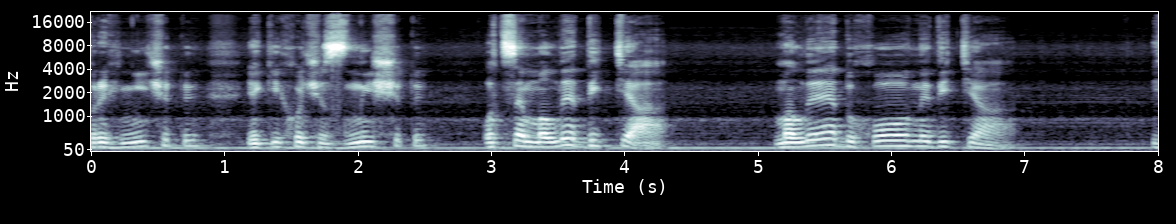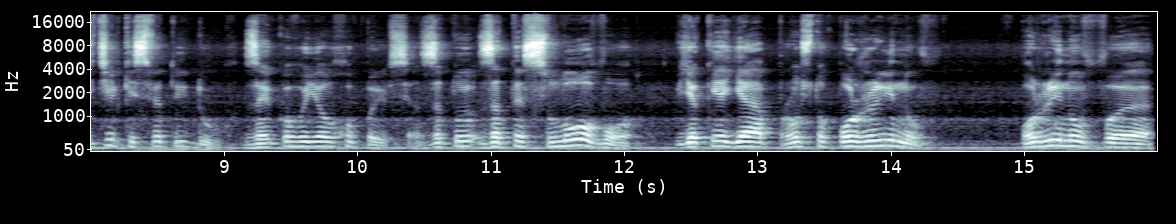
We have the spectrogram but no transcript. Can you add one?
пригнічити, який хоче знищити. Оце мале дитя, мале духовне дитя. І тільки Святий Дух, за якого я охопився, за, то, за те слово, в яке я просто поринув, поринув е,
